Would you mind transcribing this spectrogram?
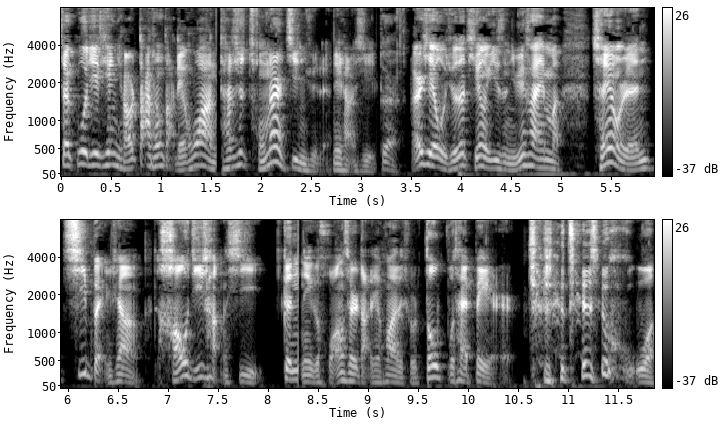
在过街天桥大声打电话，他是从那儿进去的那场戏。对，而且我觉得挺有意思，你没发现吗？陈永仁基本上好几场戏跟那个黄 Sir 打电话的时候都不太背人，就是真是虎，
